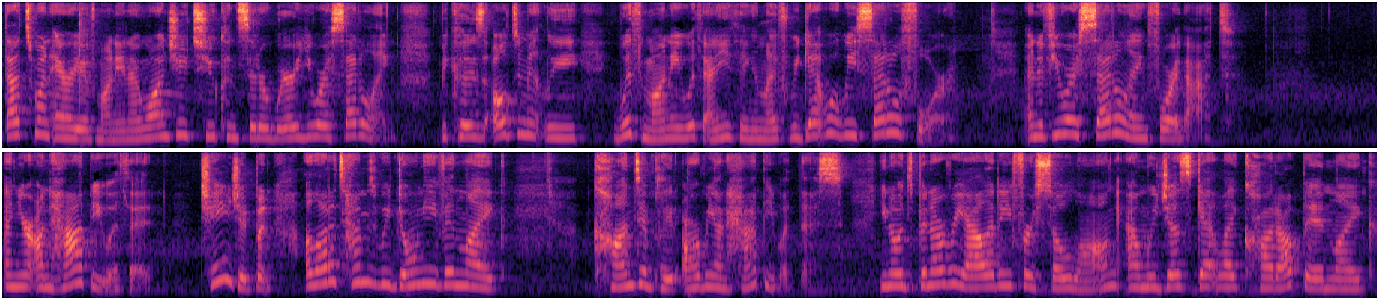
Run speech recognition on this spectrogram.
that's one area of money, and I want you to consider where you are settling because ultimately, with money, with anything in life, we get what we settle for. And if you are settling for that and you're unhappy with it, change it. But a lot of times we don't even like contemplate are we unhappy with this? you know, it's been our reality for so long, and we just get like caught up in like,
